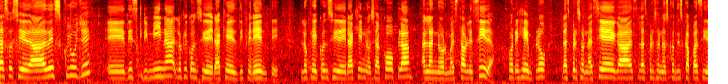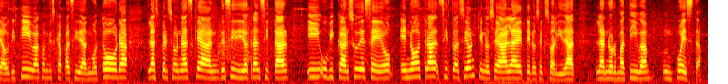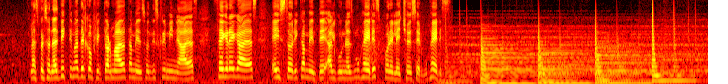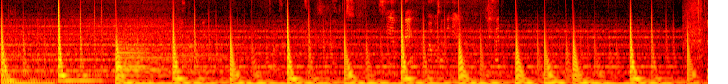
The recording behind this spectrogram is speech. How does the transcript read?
La sociedad excluye, eh, discrimina lo que considera que es diferente, lo que considera que no se acopla a la norma establecida. Por ejemplo, las personas ciegas, las personas con discapacidad auditiva, con discapacidad motora, las personas que han decidido transitar y ubicar su deseo en otra situación que no sea la heterosexualidad, la normativa impuesta. Las personas víctimas del conflicto armado también son discriminadas, segregadas e históricamente algunas mujeres por el hecho de ser mujeres.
